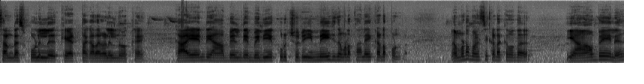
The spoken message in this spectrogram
സൺഡേ സ്കൂളിൽ കേട്ട കഥകളിൽ നിന്നൊക്കെ കായേന്റെ ആബേലിന്റെ ബലിയെക്കുറിച്ചൊരു ഇമേജ് നമ്മുടെ തലയിൽ കിടപ്പുണ്ട്. നമ്മുടെ മനസ്സിൽ കിടക്കുന്നത് ഈ ആബേൽ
